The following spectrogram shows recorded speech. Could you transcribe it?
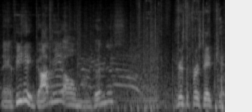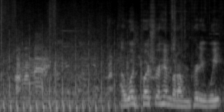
Dang, if he had got me, oh my goodness. Here's the first aid kit. I'm a medic. I would push for him, but I'm pretty weak.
